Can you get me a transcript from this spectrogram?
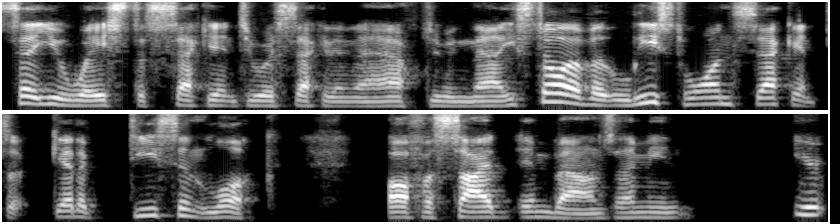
say you waste a second to a second and a half doing that, you still have at least one second to get a decent look off a side inbounds. I mean, you're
